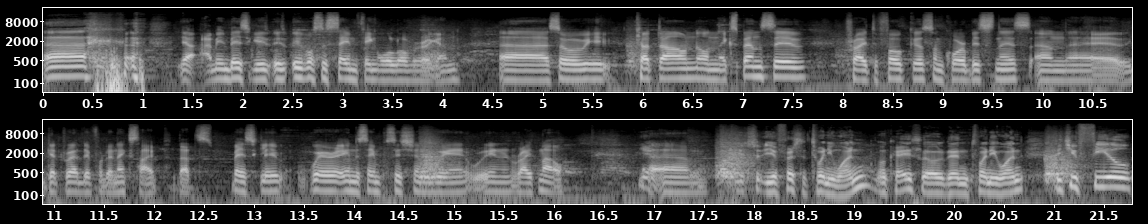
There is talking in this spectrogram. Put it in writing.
Uh, yeah, I mean, basically, it, it was the same thing all over again. Uh, so we cut down on expensive, try to focus on core business, and uh, get ready for the next hype. That's basically we're in the same position we're in right now. Yeah. Um, You- You're first at 21, okay? So then 21. Did you feel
